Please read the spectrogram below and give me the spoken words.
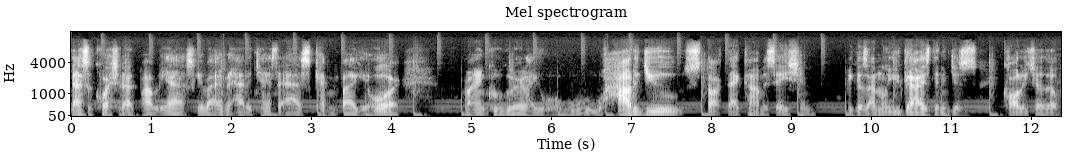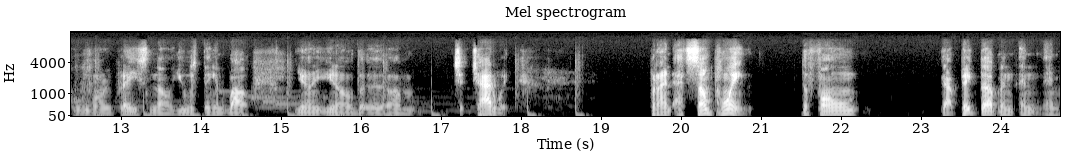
That's a question i'd probably ask if i ever had a chance to ask kevin feige or ryan coogler like how did you start that conversation? Because i know you guys didn't just call each other up who we going to replace? No you was thinking about you know you know the um Ch- chadwick. But I, at some point, the phone got picked up and, and, and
